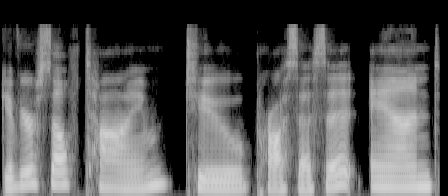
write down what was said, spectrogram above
Give yourself time to process it. And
